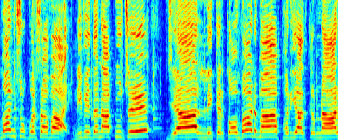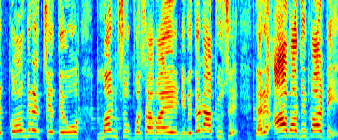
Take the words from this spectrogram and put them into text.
મનસુખ વસાવાએ નિવેદન આપ્યું છે, જ્યાં લીકર કૌભાંડમાં ફરિયાદ કરનાર કોંગ્રેસ છે તેવું મનસુખ વસાવાએ નિવેદન આપ્યું છે. ત્યારે આમ આદમી પાર્ટી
